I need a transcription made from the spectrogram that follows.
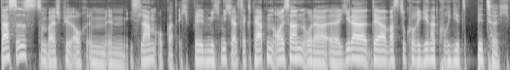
Das ist zum Beispiel auch im, im Islam, oh Gott, ich will mich nicht als Experten äußern oder äh, jeder, der was zu korrigieren hat, korrigiert's bitte. Ich,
